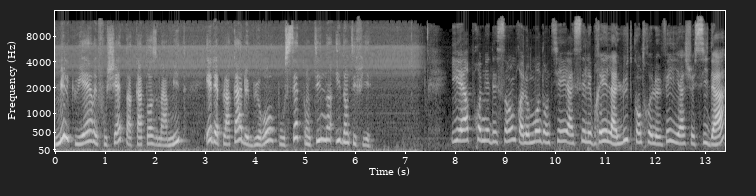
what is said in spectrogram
1000 cuillères et fourchettes, 14 marmites et des placards de bureau pour 7 cantines identifiées. Hier, 1er décembre, le monde entier a célébré la lutte contre le VIH-Sida.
